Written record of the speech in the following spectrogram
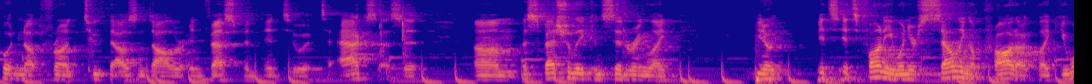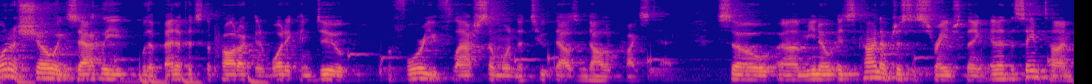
put an upfront two thousand dollar investment into it to access it. Um, especially considering like, you know, it's it's funny when you're selling a product like you want to show exactly the benefits of the product and what it can do before you flash someone the $2000 price tag. So um, you know it's kind of just a strange thing. And at the same time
